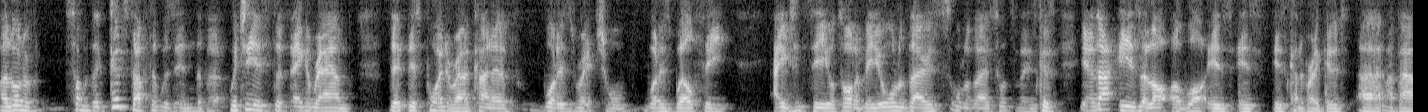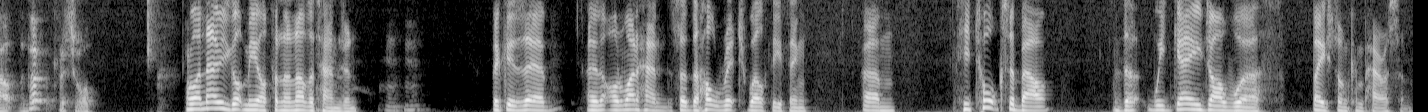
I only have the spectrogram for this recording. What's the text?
a lot of some of the good stuff that was in the book, which is the thing around th- this point around kind of what is rich or what is wealthy, agency, autonomy, all of those, all of those sorts of things. Because yeah, that is a lot of what is is is kind of very good uh, about the book for sure. Well, now you got me off on another tangent because, uh, on one hand, so the whole rich wealthy thing, um, he talks about that we gauge our worth based on comparison.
